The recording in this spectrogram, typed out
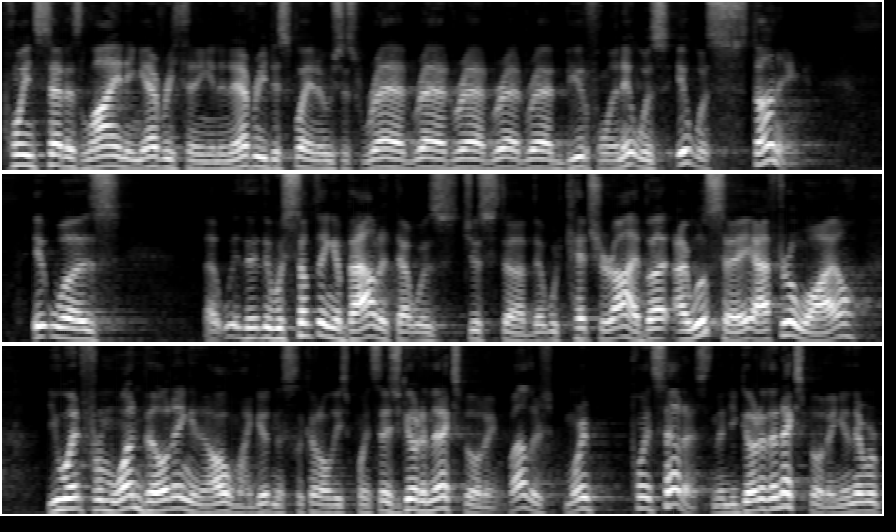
poinsettias lining everything and in every display, and it was just red, red, red, red, red, beautiful, and it was it was stunning. It was uh, there was something about it that was just uh, that would catch your eye. But I will say, after a while, you went from one building and oh my goodness, look at all these poinsettias. You go to the next building, well, there's more poinsettias, and then you go to the next building, and there were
